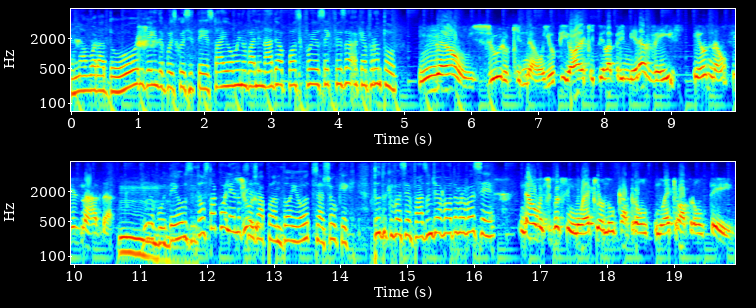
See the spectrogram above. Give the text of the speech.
é, namorador e vem depois com esse texto. Ai, homem não vale nada. Eu aposto que foi você que fez a, que aprontou. Não, juro que não. E o pior é que pela primeira vez eu não fiz nada. Jura por Deus? Então você tá colhendo o que você já plantou em outro. Você achou o quê? Que tudo que você faz um dia volta pra você. Não, mas tipo assim, não é que eu nunca apron... não é que eu aprontei.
